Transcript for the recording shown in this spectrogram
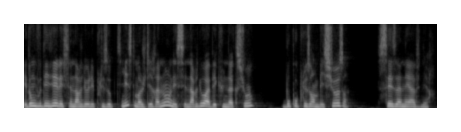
Et donc vous disiez les scénarios les plus optimistes, moi je dirais non, les scénarios avec une action beaucoup plus ambitieuse ces années à venir.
